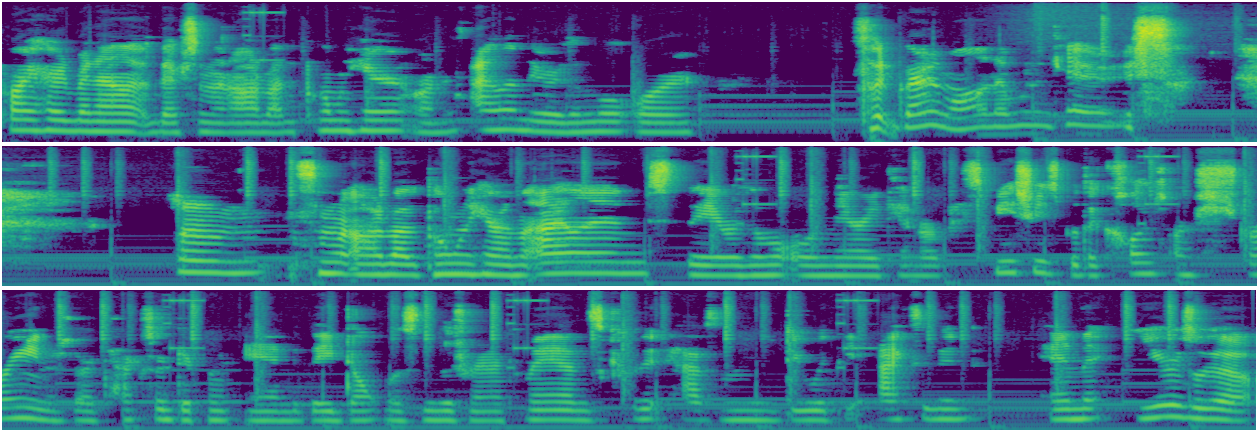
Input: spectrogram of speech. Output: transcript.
Probably heard by now that there's something odd about the Pokemon here on this island. They resemble or... But Grandma, no one cares. um, something odd about the Pokemon here on the island. They resemble ordinary Canrope species, but their colors are strange. Their attacks are different, and they don't listen to the trainer commands. Could it have something to do with the accident 10 years ago?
